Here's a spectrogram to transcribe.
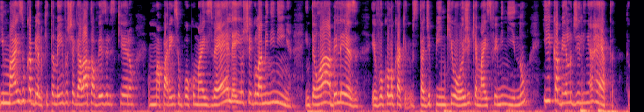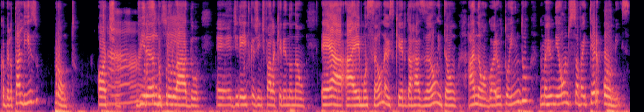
E mais o cabelo, que também vou chegar lá, talvez eles queiram uma aparência um pouco mais velha e eu chego lá menininha. Então, ah, beleza. Eu vou colocar aqui, você tá de pink hoje, que é mais feminino, e cabelo de linha reta. Teu cabelo tá liso, pronto. Ótimo. Ah, Virando entendi. pro lado é, direito, que a gente fala, querendo ou não, é a, a emoção, né? O esquerdo, a razão. Então, ah, não, agora eu tô indo numa reunião onde só vai ter homens.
